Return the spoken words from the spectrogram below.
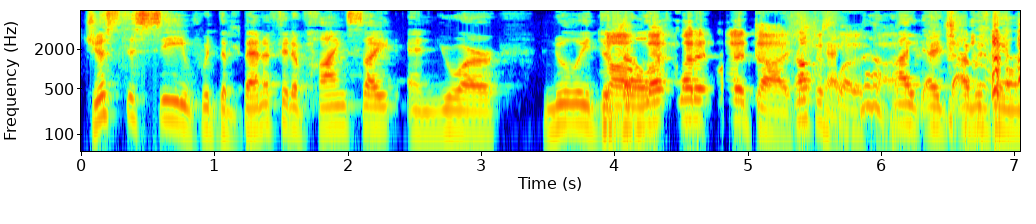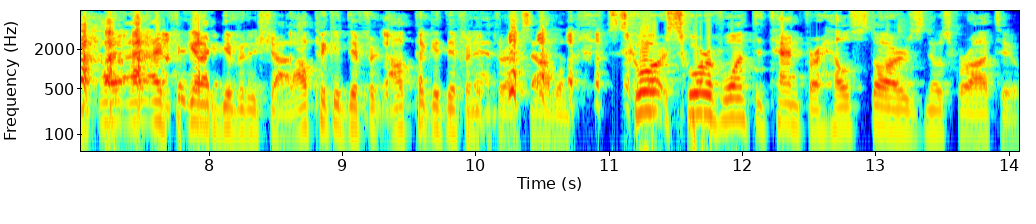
just to see, with the benefit of hindsight and your newly No, developed. let, let it let it die. Okay. Just let it No, die. I, I, I was going. I, I- I figured I'd give it a shot. I'll pick a different. I'll pick a different Anthrax album. Score score of one to ten for Helstars Nosferatu.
